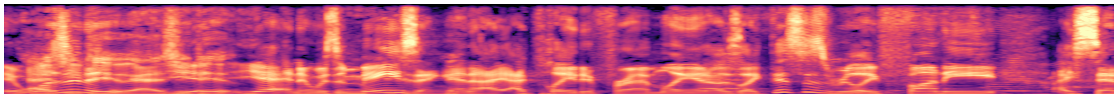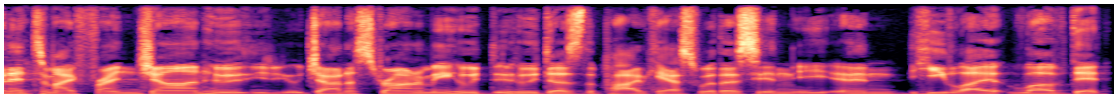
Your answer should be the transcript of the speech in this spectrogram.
it As wasn't you do, as you yeah, do. yeah, and it was amazing. and I, I played it for Emily, and I was like, this is really funny. I sent it to my friend John, who John Ostronomy, who who does the podcast with us, and and he li- loved it.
